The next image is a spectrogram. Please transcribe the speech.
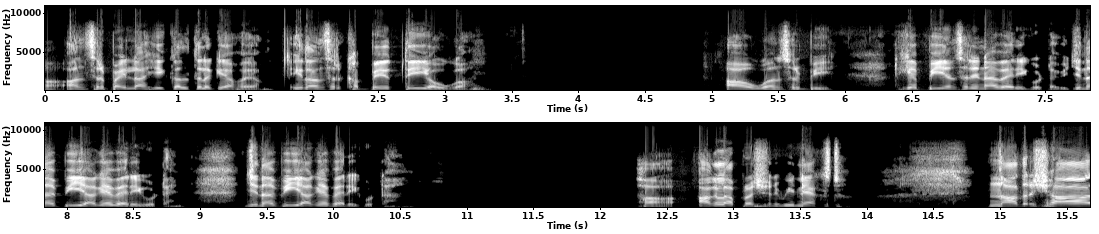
ਹਾਂ ਆਨਸਰ ਪਹਿਲਾਂ ਹੀ ਗਲਤ ਲੱਗਿਆ ਹੋਇਆ। ਇਹਦਾ ਆਨਸਰ ਖੱਬੇ ਉੱਤੇ ਹੀ ਆਊਗਾ। ਆਊਗਾ ਆਨਸਰ ਬੀ ਠੀਕ ਹੈ ਬੀ ਆਨਸਰ ਇਹਨਾਂ ਵੈਰੀ ਗੁੱਡ ਹੈ ਵੀ ਜਿੰਨਾ ਬੀ ਆ ਗਿਆ ਵੈਰੀ ਗੁੱਡ ਹੈ ਜਿੰਨਾ ਬੀ ਆ ਗਿਆ ਵੈਰੀ ਗੁੱਡ ਹਾਂ ਅਗਲਾ ਪ੍ਰਸ਼ਨ ਵੀ ਨੈਕਸਟ ਨਾਦਰ ਸ਼ਾਹ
